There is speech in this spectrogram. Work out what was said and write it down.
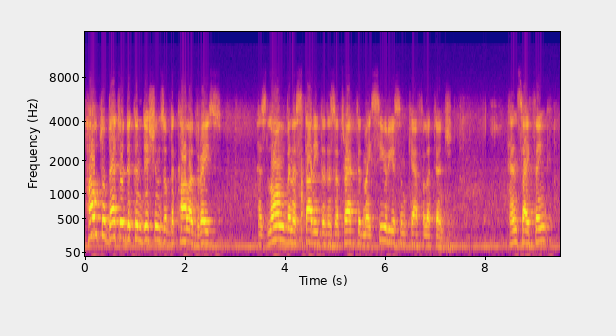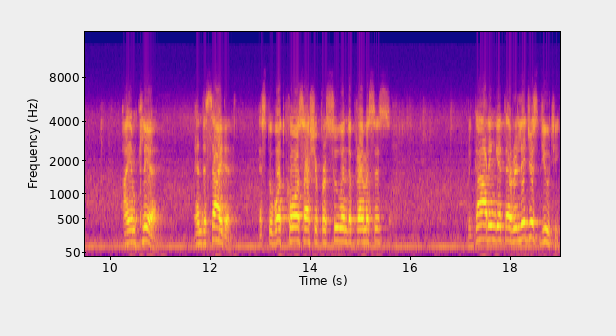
How to better the conditions of the colored race has long been a study that has attracted my serious and careful attention. Hence, I think I am clear and decided as to what course I shall pursue in the premises, regarding it a religious duty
